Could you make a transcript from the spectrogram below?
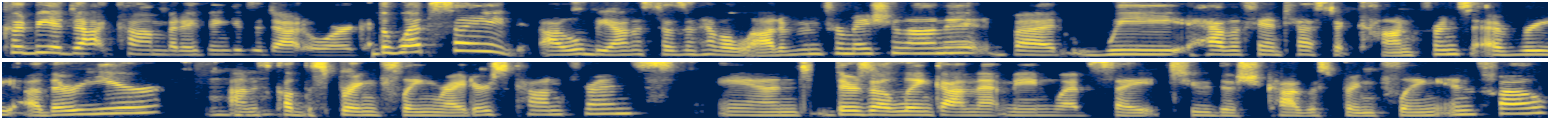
Could be a dot .com, but I think it's a dot .org. The website, I will be honest, doesn't have a lot of information on it, but we have a fantastic conference every other year. Mm-hmm. Um, it's called the Spring Fling Writers Conference. And there's a link on that main website to the Chicago Spring Fling info.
